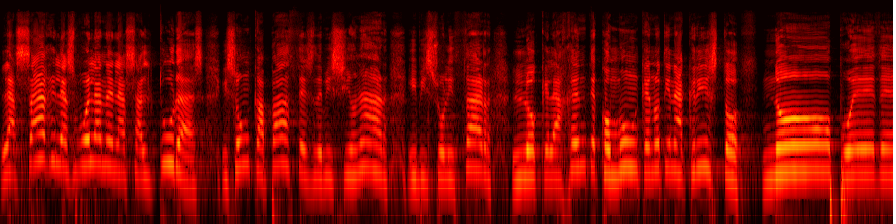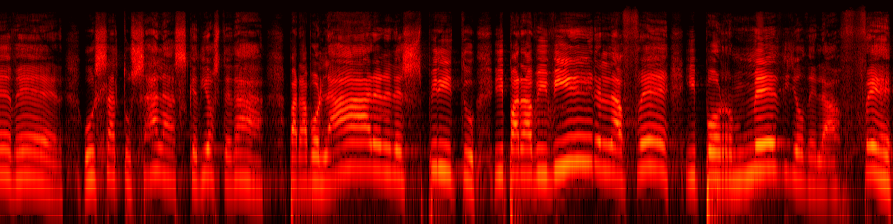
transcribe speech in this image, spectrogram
Las águilas vuelan en las alturas y son capaces de visionar y visualizar lo que la gente común que no tiene a Cristo no puede ver. Usa tus alas que Dios te da para volar en el Espíritu y para vivir en la fe y por medio de la fe.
